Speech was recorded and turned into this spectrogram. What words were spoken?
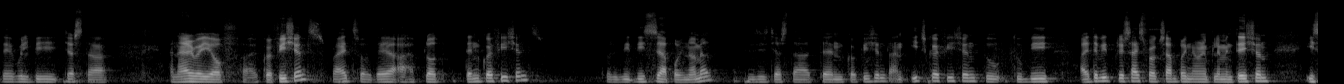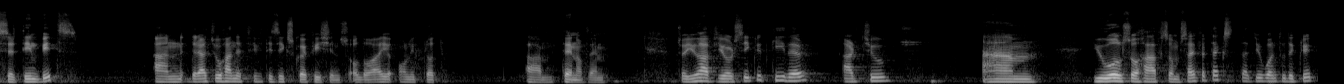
they will be just a, an array of uh, coefficients, right? So there I have plotted 10 coefficients. So this is a polynomial. This is just a 10 coefficient, and each coefficient, to, to be a little bit precise, for example, in our implementation, is 13 bits. And there are 256 coefficients, although I only plot um, 10 of them. So you have your secret key there, R2. Um, you also have some ciphertext that you want to decrypt,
